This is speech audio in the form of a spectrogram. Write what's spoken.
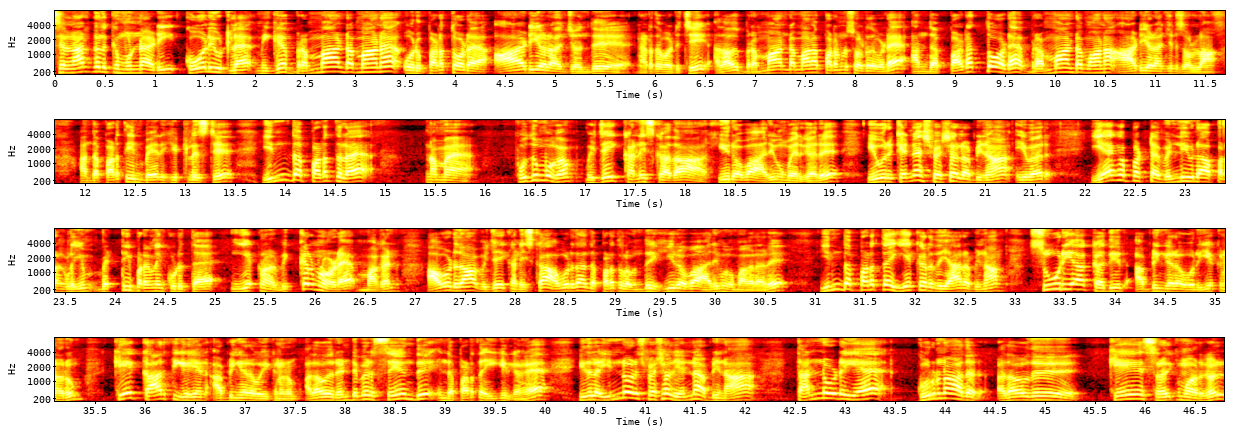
சில நாட்களுக்கு முன்னாடி கோலிவுட்டில் மிக பிரம்மாண்டமான ஒரு படத்தோட ஆடியோ லான்ச் வந்து நடத்தப்பட்டுச்சு. அதாவது பிரம்மாண்டமான படம்னு சொல்கிறத விட அந்த படத்தோட பிரம்மாண்டமான ஆடியோ லான்ச்னு சொல்லலாம். அந்த படத்தின் பெயர் ஹிட் லிஸ்ட்டு. இந்த படத்தில் நம்ம புதுமுகம் விஜய் கனிஷ்கா தான் ஹீரோவாக அறிமுகமாயிருக்காரு இவருக்கு என்ன ஸ்பெஷல் அப்படின்னா இவர் ஏகப்பட்ட வெள்ளி விழா படங்களையும் வெற்றி படங்களையும் கொடுத்த இயக்குனர் விக்ரமனோட மகன். அவர் தான் விஜய் கனிஷ்கா. அவர் தான் இந்த படத்தில் வந்து ஹீரோவாக அறிமுகமாகிறாரு இந்த படத்தை இயக்கிறது யார் அப்படின்னா சூர்யா கதிர் அப்படிங்கிற ஒரு இயக்குனரும் கே கார்த்திகேயன் அப்படிங்கிற ஒரு இயக்குனரும். அதாவது ரெண்டு பேரும் சேர்ந்து இந்த படத்தை இயக்கியிருக்காங்க. இதில் இன்னொரு ஸ்பெஷல் என்ன அப்படின்னா தன்னுடைய குருநாதர் அதாவது கே எஸ் ரவிக்குமார்கள்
